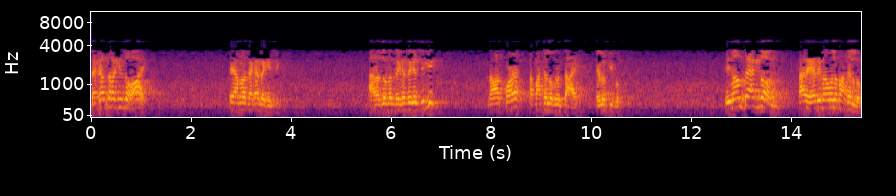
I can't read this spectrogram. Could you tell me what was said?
দেখার দ্বারা কিছু হয়? এই আমরা দেখা দেখে শিখি। আর জন্য দেখে দেখে শিখি। নামাজ পড়ে আর পাশের লোকের চায়। এলো কি করছে? ইমাম তো একজন। তার হেড ইমাম হলো পাশের লোক।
